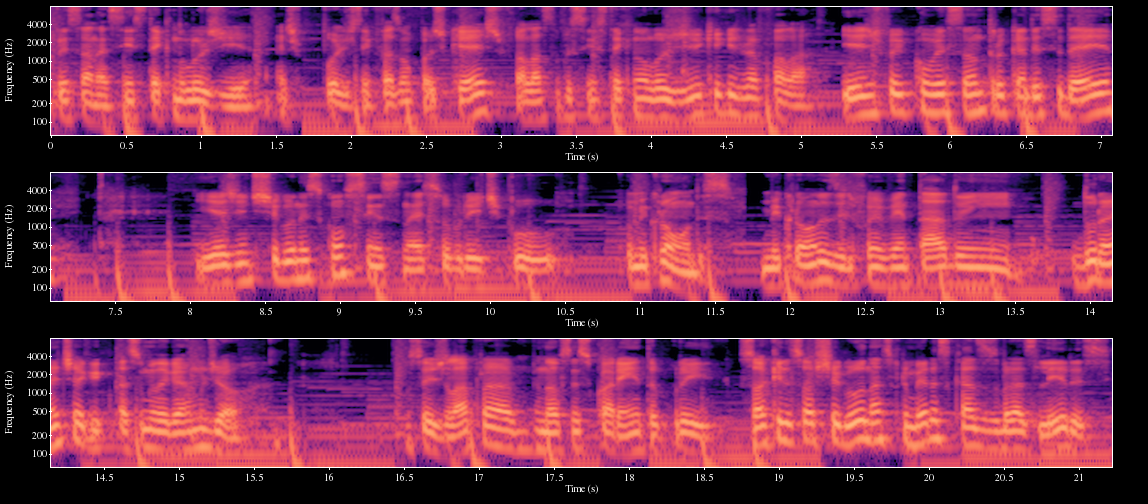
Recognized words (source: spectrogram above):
pensar, né? Ciência e tecnologia. A gente, pô, a gente tem que fazer um podcast, falar sobre ciência e tecnologia, o que, que a gente vai falar? E a gente foi conversando, trocando essa ideia, e a gente chegou nesse consenso, né? Sobre, tipo, o micro-ondas. O micro-ondas, ele foi inventado em... durante a Segunda Guerra Mundial. Ou seja, lá para 1940, por aí. Só que ele só chegou nas primeiras casas brasileiras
